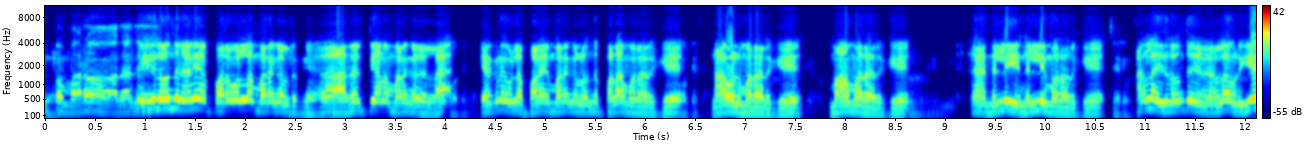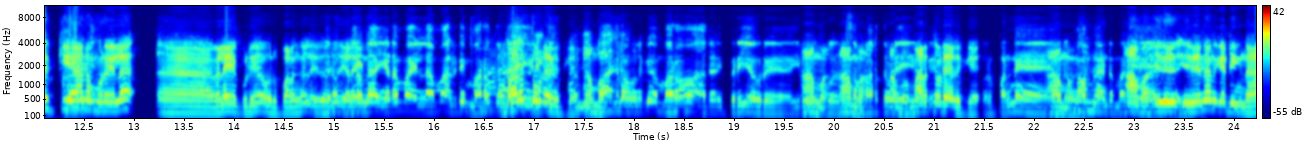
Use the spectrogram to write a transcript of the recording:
இப்ப மரம் அதாவது இதுல வந்து நிறைய பரவல்ல மரங்கள் இருக்கு. அதாவது அடர்த்தியான மரங்கள் இல்ல. ஏற்கனவே உள்ள பழைய மரங்கள் வந்து பலா மரம் இருக்கு நாவல் மரம் இருக்கு மாமரம் இருக்கு நெல்லி நெல்லி மரம் இருக்கு. அதனால இதுல வந்து நல்ல ஒரு இயற்கையான முறையில விளையக்கூடிய ஒரு பழங்கள் இது வந்து இடமா இல்லாம ஆல்ரெடி மரத்தோட மரத்தோட இருக்கு. பாக்குறவங்களுக்கு மரம் ஆல்ரெடி பெரிய ஒரு ஆமா ஆமா மரத்தோட இருக்கு. ஒரு பண்ணை ஆமா இது இது. என்னன்னு கேட்டீங்கன்னா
